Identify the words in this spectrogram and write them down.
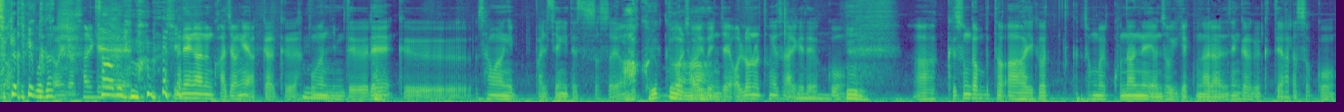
숨겼기보다 저희가 설계 사업을 뭐 진행하는 과정에 아까 그 학부모님들의 음. 그 상황이 발생이 됐었어요. 아 그랬구나. 그걸 저희도 이제 언론을 통해서 알게 음. 되었고 음. 아 그 순간부터 아 이거 정말 고난의 연속이겠구나라는 생각을 그때 알았었고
